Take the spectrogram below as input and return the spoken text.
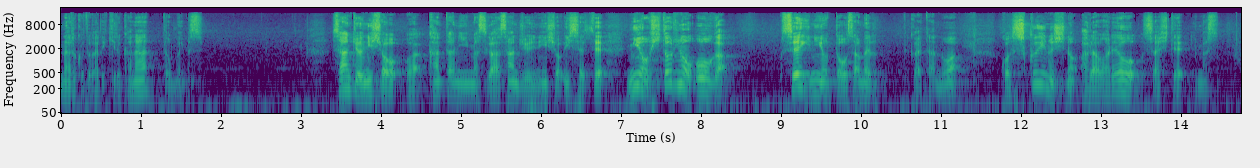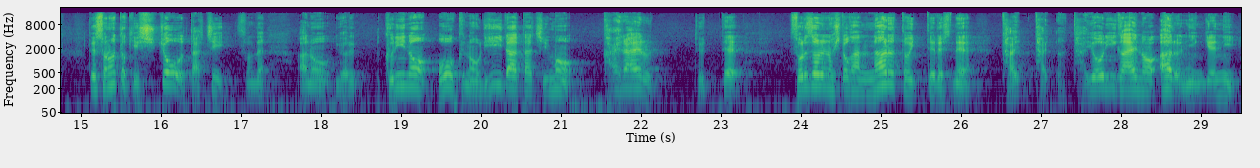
なることができるかなと思います。32章は簡単に言いますが32章1節で「身を一人の王が正義によって治める」って書いてあるのはこれ救い主の現れを指しています。でその時市長たちその、ね、あのいわゆる国の多くのリーダーたちも変えられるって言ってそれぞれの人がなると言ってですね頼りがいのある人間に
